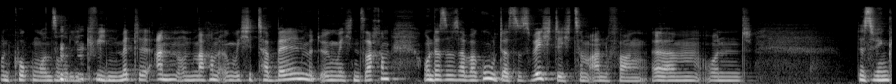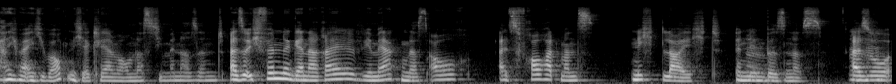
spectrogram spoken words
und gucken unsere liquiden Mittel an und machen irgendwelche Tabellen mit irgendwelchen Sachen. Und das ist aber gut, das ist wichtig zum Anfang. Ähm, und Deswegen kann ich mir eigentlich überhaupt nicht erklären, warum das die Männer sind. Also ich finde generell, wir merken das auch, als Frau hat man es nicht leicht in mhm. dem Business. Also mhm.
